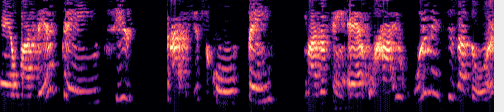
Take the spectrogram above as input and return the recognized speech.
é uma vertente, tá? desculpem, mas assim, é o raio gourmetizador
